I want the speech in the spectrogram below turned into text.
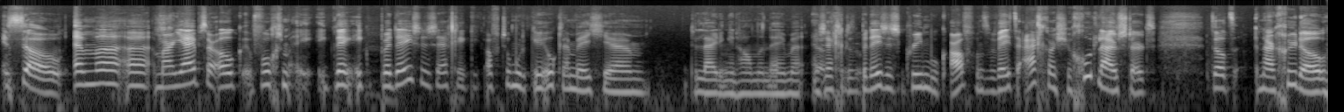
zo. En we, eh, maar jij hebt er ook volgens mij. Ik denk, ik bij deze zeg ik af en toe moet ik een heel klein beetje ehm, de leiding in handen nemen en zeggen dat bij deze is Green Book af, want we weten eigenlijk als je goed luistert dat naar Guido,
